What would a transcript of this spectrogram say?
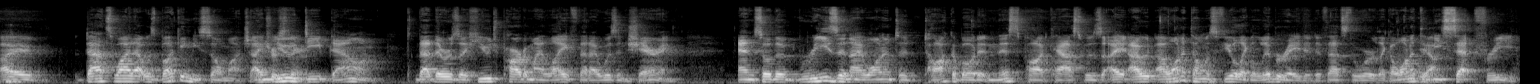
I that's why that was bugging me so much. I knew deep down that there was a huge part of my life that I wasn't sharing. And so the reason I wanted to talk about it in this podcast was I I, would, I wanted to almost feel like liberated, if that's the word. Like I wanted to Yeah. be set free.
